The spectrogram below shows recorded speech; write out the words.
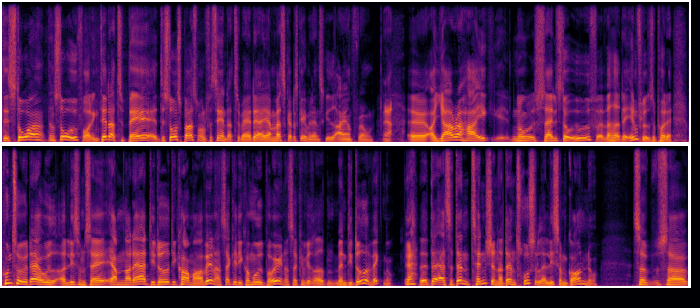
det store, den store udfordring, det der er tilbage, det store spørgsmål for serien, der er tilbage, det er, jamen, hvad skal der ske med den skide Iron Throne? Ja. Øh, og Yara har ikke noget særligt stor ud, hvad hedder det, indflydelse på det. Hun tog jo derud og ligesom sagde, jamen når det er, at de døde, de kommer og vinder, så kan de komme ud på øen, og så kan vi redde dem. Men de døde er væk nu. Ja. Øh, der, altså den tension og den trussel er ligesom gone nu. Så, så,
